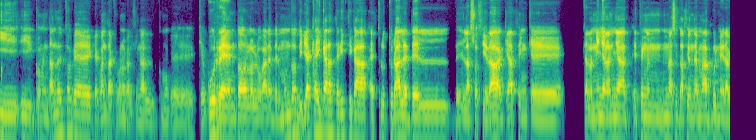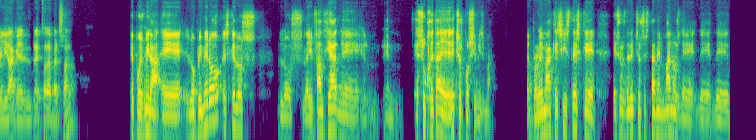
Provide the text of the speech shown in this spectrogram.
Y, comentando esto que, cuentas, que bueno, que al final como que, ocurre en todos los lugares del mundo, ¿dirías que hay características estructurales de la sociedad que hacen que, que los niños y las niñas estén en una situación de más vulnerabilidad que el resto de personas? pues mira, lo primero es que los, la infancia es sujeta de derechos por sí misma. El problema que existe es que esos derechos están en manos de,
